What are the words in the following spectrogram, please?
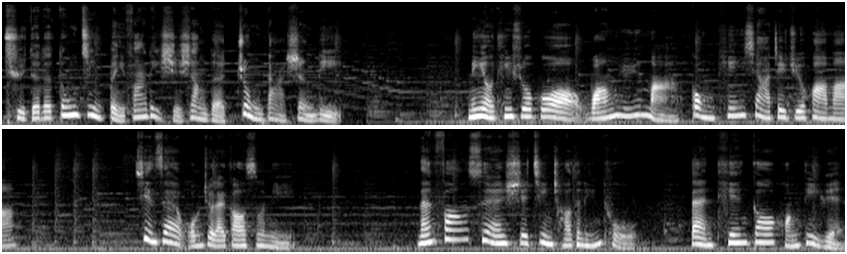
取得了东晋北伐历史上的重大胜利。您有听说过“王与马，共天下”这句话吗？现在我们就来告诉你，南方虽然是晋朝的领土。但天高皇帝远，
